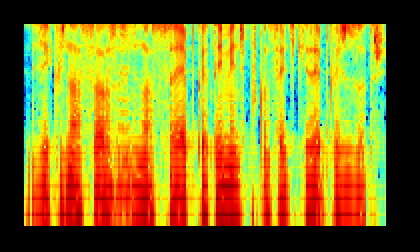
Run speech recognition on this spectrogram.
a dizer que os nossos, uhum. a nossa época tem menos preconceitos que as épocas dos outros.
